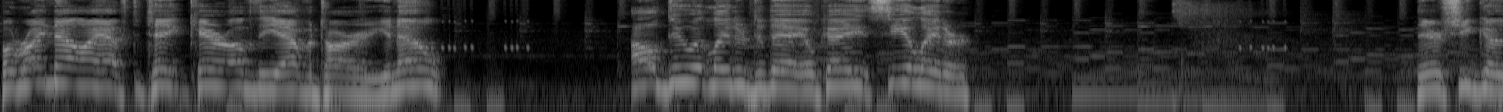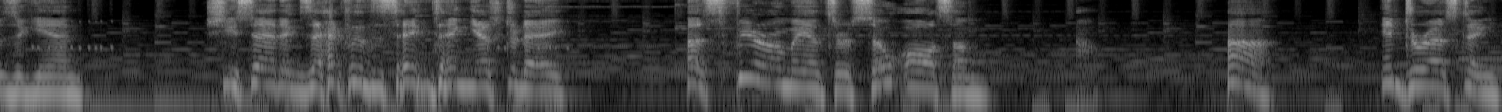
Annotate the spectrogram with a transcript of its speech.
But right now I have to take care of the avatar, you know? I'll do it later today, okay? See you later. There she goes again. She said exactly the same thing yesterday. A spheromancer, so awesome. Oh. Huh. Interesting.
